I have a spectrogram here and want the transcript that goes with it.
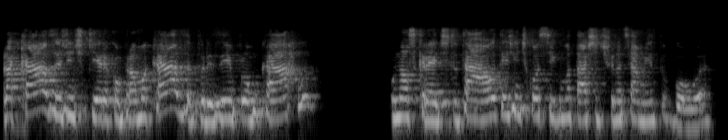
para caso a gente queira comprar uma casa, por exemplo, ou um carro, o nosso crédito está alto e a gente consiga uma taxa de financiamento boa.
